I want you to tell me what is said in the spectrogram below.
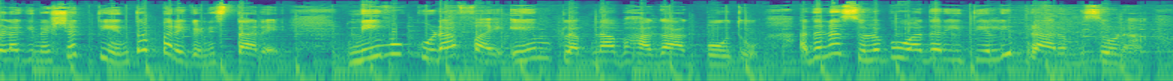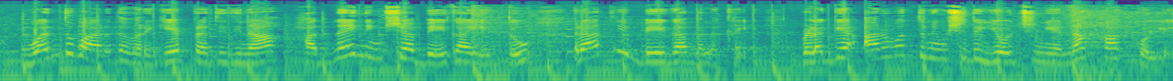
ಬೆಳಗಿನ ಶಕ್ತಿ ಅಂತ ಪರಿಗಣಿಸ್ತಾರೆ. ನೀವು ಕೂಡ ಫೈವ್ ಎಂ ಕ್ಲಬ್ನ ಭಾಗ ಆಗ್ಬಹುದು ಅದನ್ನ ಸುಲಭವಾದ ರೀತಿಯಲ್ಲಿ ಪ್ರಾರಂಭಿಸೋಣ. ಒಂದು ವಾರದವರೆಗೆ ಪ್ರತಿದಿನ ಹದಿನೈದು ನಿಮಿಷ ಬೇಗ ಎದ್ದು, ರಾತ್ರಿ ಬೇಗ ಮಲಗ್ರಿ. ಬೆಳಗ್ಗೆ ಅರವತ್ತು ನಿಮಿಷದ ಯೋಜನೆಯನ್ನ ಹಾಕೊಳ್ಳಿ.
